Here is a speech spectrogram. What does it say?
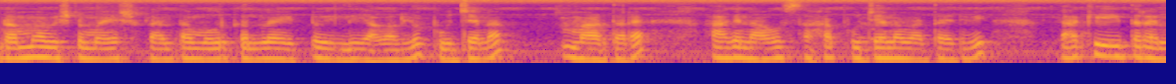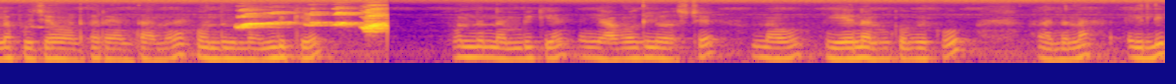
ಬ್ರಹ್ಮ, ವಿಷ್ಣು ಮಹೇಶ್ವರ ಅಂತ ಮೂರು ಕಲ್ಲನ್ನ ಇಟ್ಟು ಇಲ್ಲಿ ಯಾವಾಗಲೂ ಪೂಜೆನ ಮಾಡ್ತಾರೆ. ಹಾಗೆ ನಾವು ಸಹ ಪೂಜೆನ ಮಾಡ್ತಾಯಿದ್ವಿ ಯಾಕೆ ಈ ಥರ ಎಲ್ಲ ಪೂಜೆ ಮಾಡ್ತಾರೆ ಅಂತ ಅಂದರೆ ಒಂದು ನಂಬಿಕೆ ಒಂದು ನಂಬಿಕೆ ಯಾವಾಗಲೂ ಅಷ್ಟೇ ನಾವು ಏನು ಅನ್ಕೋಬೇಕು ಅದನ್ನು ಇಲ್ಲಿ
